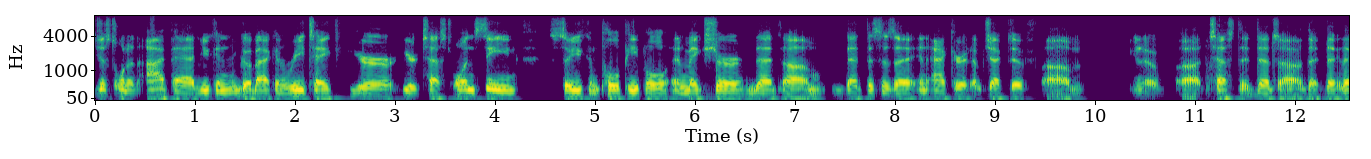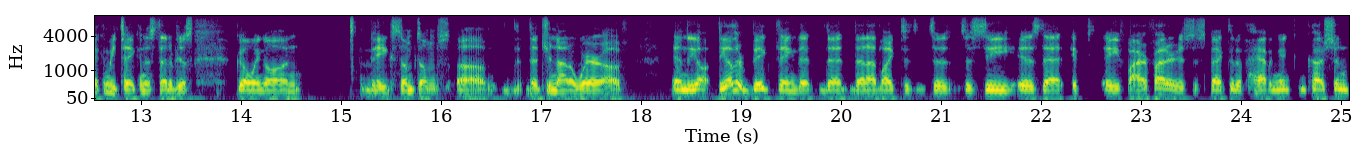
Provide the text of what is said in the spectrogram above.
just on an iPad, you can go back and retake your your test on scene so you can pull people and make sure that um, that this is a, an accurate, objective, um, you know, uh, test that that, uh, that, that that can be taken instead of just going on vague symptoms uh, th- that you're not aware of. And the the other big thing that that that I'd like to, to to see is that if a firefighter is suspected of having a concussion,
